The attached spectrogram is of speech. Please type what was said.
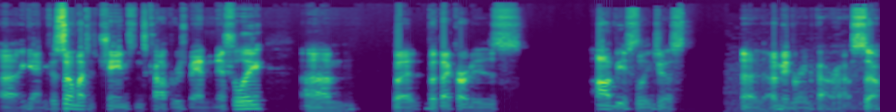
uh, again, because so much has changed since Copter was banned initially. Um, but but that card is obviously just a, a mid-range powerhouse. So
